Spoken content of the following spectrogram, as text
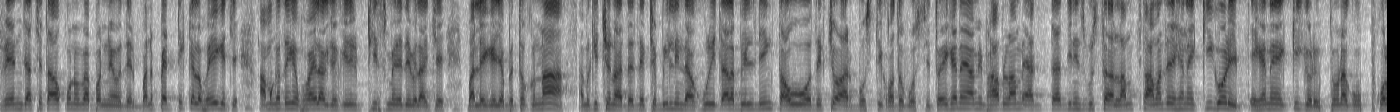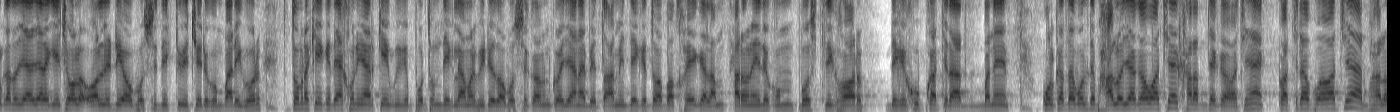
ট্রেন যাচ্ছে তাও কোনো ব্যাপার নেই ওদের। মানে প্র্যাকটিক্যাল হয়ে গেছে। আমাকে দেখে ভয় লাগছে, কিছু ঠিস মেরে দেবে লাগছে বা লেগে যাবে। তো না, আমি কিছু না। দেখছ বিল্ডিং দেখো, কুড়িতলা বিল্ডিং তাও দেখছ আর বস্তি, কত বস্তি। তো এখানে আমি ভাবলাম একটা জিনিস বুঝতে পারলাম। তো আমাদের এখানে কি গরিব? এখানে কি গরিব? তোমরা কলকাতা যারা যারা গেছো, অলরেডি অবশ্যই দেখতে পেয়েছ এরকম বাড়িঘর। তো তোমরা কে কে দেখো আর কে কে প্রথম দেখলে আমার ভিডিওতে অবশ্যই কমেন্ট করে জানাবে। তো আমি দেখে তো অবাক হয়ে গেলাম। কারণ এরকম বস্তি ঘর দেখে খুব কাচরা আর মানে কলকাতা বলতে ভালো জায়গাও আছে, খারাপ জায়গাও আছে। হ্যাঁ কাচরা পাওয়া আছে আর ভালো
